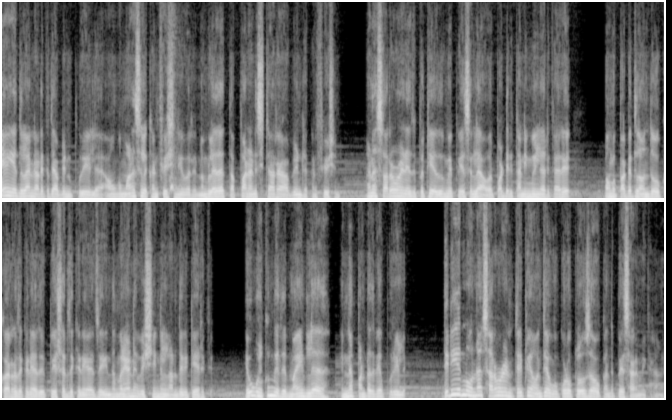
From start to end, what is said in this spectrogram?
ஏன் இதெல்லாம் நடக்குது அப்படின்னு புரியல. அவங்க மனசில் கன்ஃபியூஷன் இவர். நம்மள ஏதாவது தப்பாக நினச்சிட்டாரா அப்படின்ற கன்ஃபியூஷன் ஆனால் சரவணன் இதை பற்றி எதுவுமே பேசலை. அவர் பாட்டுக்கு தனிமையில் இருக்கார். அவங்க பக்கத்தில் வந்து உட்கார்றது கிடையாது பேசுறது கிடையாது. இந்த மாதிரியான விஷயங்கள் நடந்துக்கிட்டே இருக்குது இவங்களுக்கும் இது மைண்டில் என்ன பண்ணுறதுனே புரியல. திடீர்னு ஒன்று சரவணன் திருப்பியும் வந்து அவங்க கூட க்ளோஸாக உட்காந்து பேச ஆரம்பிக்கிறாங்க.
